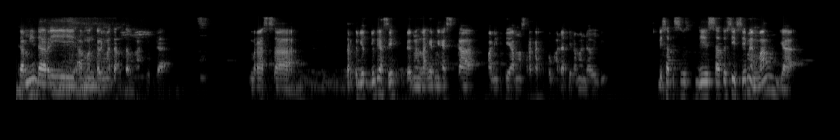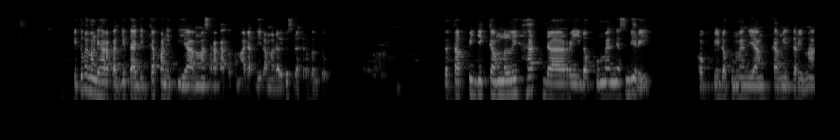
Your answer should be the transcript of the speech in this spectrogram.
kami dari Aman Kalimantan Tengah juga merasa terkejut juga sih dengan lahirnya SK Panitia Masyarakat Hukum Adat di Lamandau ini. Di satu, di satu sisi memang ya itu memang diharapkan kita jika panitia masyarakat hukum adat di Lamandau itu sudah terbentuk. Tetapi jika melihat dari dokumennya sendiri, kopi dokumen yang kami terima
